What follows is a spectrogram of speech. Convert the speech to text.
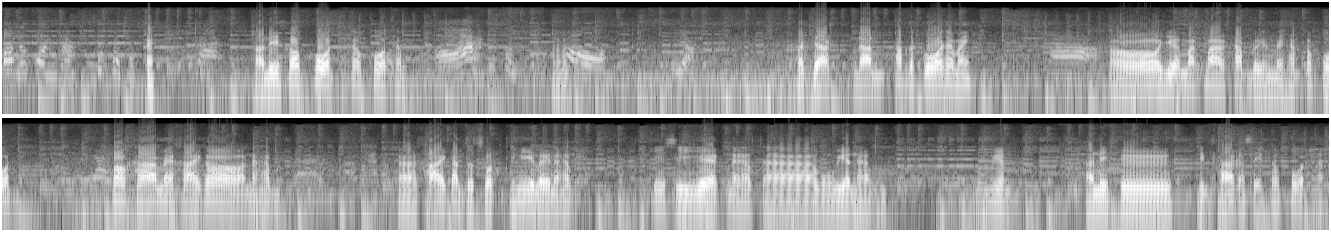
ต้นหรือคนคะ อันนี้ข้าวโพดข้าวโพดครับ อ๋ออ่าโอ้ตัวอย่าง มาจากด่านทับตะโกใช่ไหมค่ะโอ้เยอะมากๆครับเลยเห็นไหมครับข้าวโพดพ่อค้าแม่ขายก็นะครับอ่าขายกันสดๆที่นี่เลยนะครับ ที่สีแยกนะครับอ่าวงเวียนนะครับ วงเวียน อันนี้คือสินค้าเกษตรข้าวโพดนะครับ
